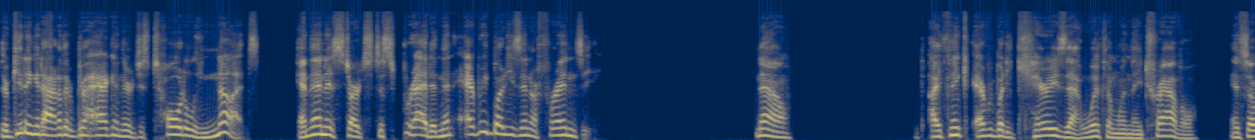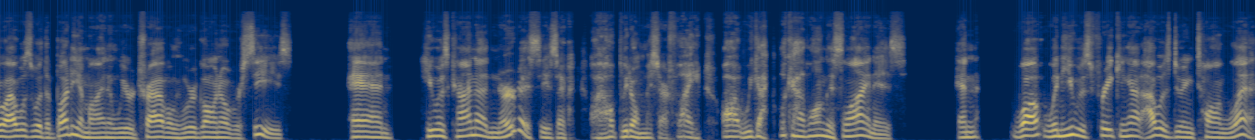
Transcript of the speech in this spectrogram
they're getting it out of their bag and they're just totally nuts. And then it starts to spread and then everybody's in a frenzy. Now, I think everybody carries that with them when they travel. And so I was with a buddy of mine and we were traveling, we were going overseas and he was kind of nervous. He's like, oh, I hope we don't miss our flight. Oh, we got, look how long this line is. And well, when he was freaking out, I was doing tong Tonglen.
